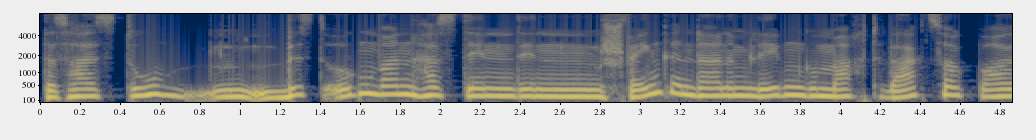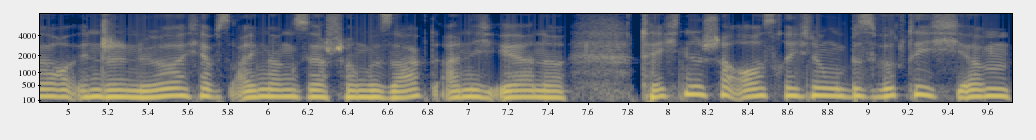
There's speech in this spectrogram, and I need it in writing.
das heißt, du bist irgendwann, hast den, den Schwenk in deinem Leben gemacht, Werkzeugbauer, Ingenieur, ich habe es eingangs ja schon gesagt, eigentlich eher eine technische Ausrichtung, bist wirklich ähm,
